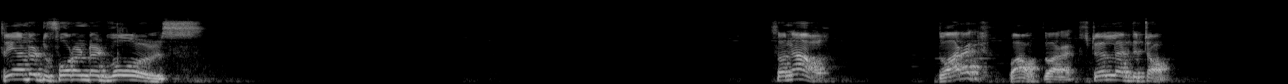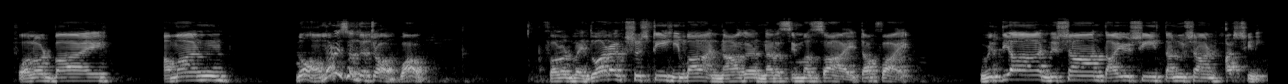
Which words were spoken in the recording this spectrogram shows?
300 to 400 volts. So now, Dwarak, wow, Dwarak, still at the top. Followed by Aman. No, Aman is at the top. Wow. Followed by Dwarak, Shrishti, Hiba, and Nagar, Narasimha Sai. Top five. Vidya, Nishant, Ayushi, Tanusha and Harshini.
